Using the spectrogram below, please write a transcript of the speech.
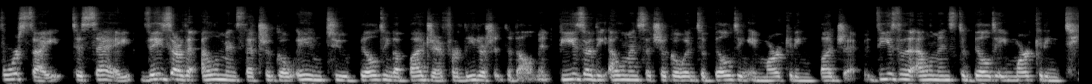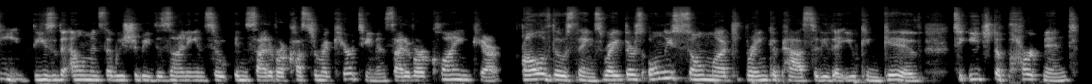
foresight to say, these are the elements that should go into building a budget for leadership development? These are the elements that should go into building a marketing budget. These are the elements to build a marketing team. These are the elements that we should be designing in, so inside of our customer care team, inside of our client care, all of those things, right? There's only so much brain capacity that you can give to each department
